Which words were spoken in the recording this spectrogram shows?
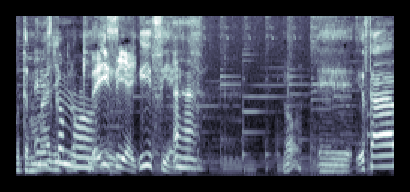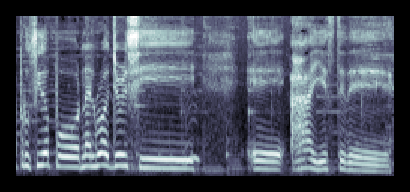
O The Magic como- Lucky The Easy Eight. Easy Eight, Ajá. ¿no? Eh, está producido por Nile Rodgers y... Eh, ay, este de...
